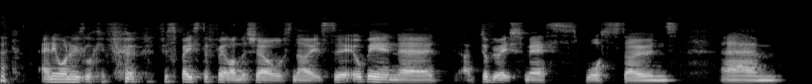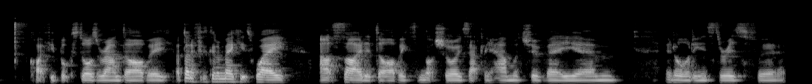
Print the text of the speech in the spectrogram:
Anyone who's looking for, for space to fill on the shelves, no, it's it'll be in uh, WH Smith's, Waterstones, um, quite a few bookstores around Derby. I don't know if it's going to make its way outside of Derby because I'm not sure exactly how much of a um, an audience there is for,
